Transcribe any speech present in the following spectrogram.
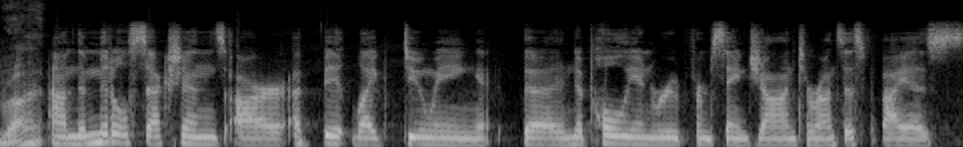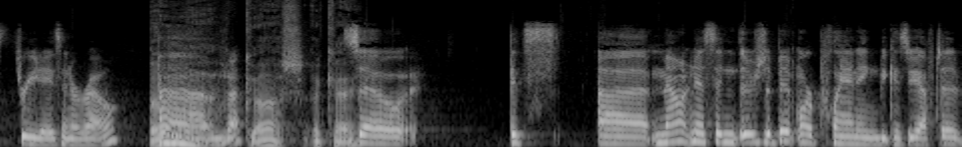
Right. Um, the middle sections are a bit like doing the Napoleon route from St. John to Roncesvalles three days in a row. Oh, um, gosh. Okay. So it's uh, mountainous, and there's a bit more planning because you have to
